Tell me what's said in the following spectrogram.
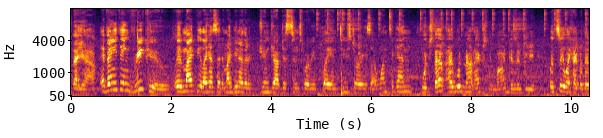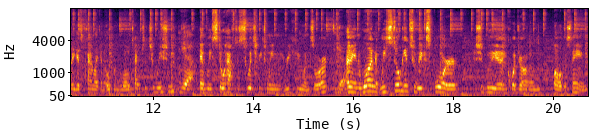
that yeah If anything, Riku, it might be like I said, it might be another Dream Drop Distance where we play in two stories at once again. Which that I would not actually mind because it'd be let's say like hypothetically it's kind of like an open world type situation, Yeah, and we still have to switch between Riku and Sora. yeah, I mean, one we still get to explore Shibuya and Quadratum all the same,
